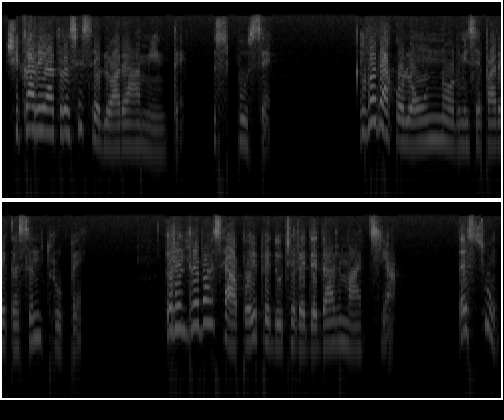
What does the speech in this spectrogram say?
și care i-a trăsese luarea aminte. Spuse, Văd acolo un nor, mi se pare că sunt trupe." Îl întrebase apoi pe ducele de Dalmația. Su,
